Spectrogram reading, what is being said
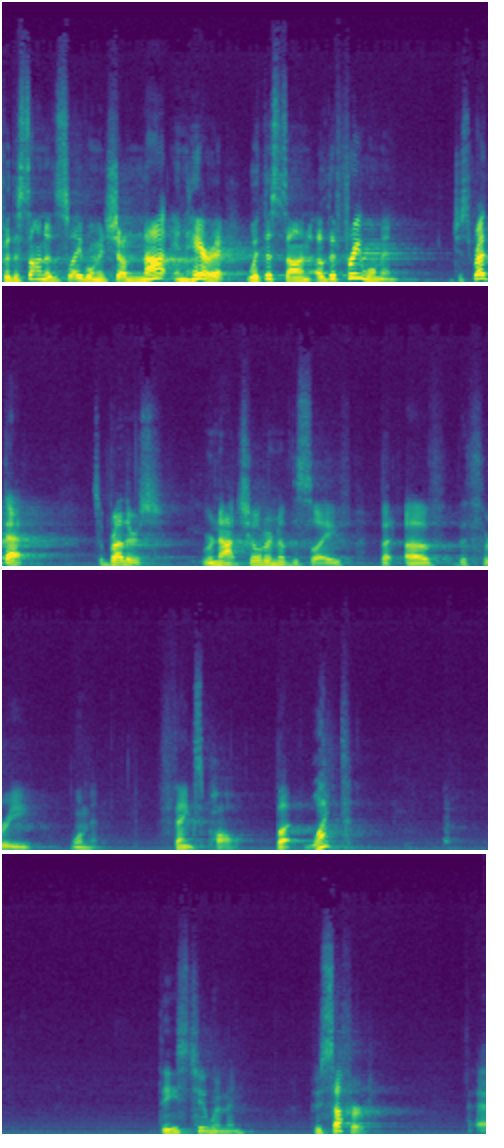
for the son of the slave woman shall not inherit with the son of the free woman. Just read that. So, brothers, we're not children of the slave, but of the free woman. Thanks, Paul. But what? These two women who suffered, uh,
